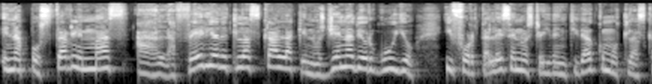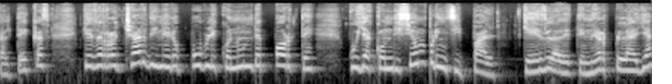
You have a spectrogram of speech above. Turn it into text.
en apostarle más a la Feria de Tlaxcala, que nos llena de orgullo y fortalece nuestra identidad como tlaxcaltecas, que derrochar dinero público en un deporte cuya condición principal que es la de tener playa,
